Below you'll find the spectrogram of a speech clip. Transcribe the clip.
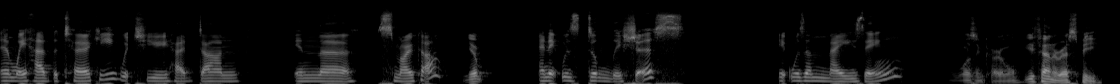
and we had the turkey, which you had done in the smoker Yep. and it was delicious. It was amazing. It was incredible. You found a recipe.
